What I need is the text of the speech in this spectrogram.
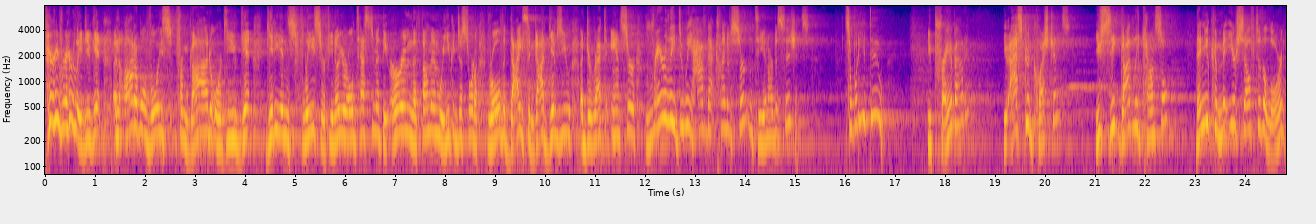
Very rarely do you get an audible voice from God, or do you get Gideon's fleece, or if you know your Old Testament, the Urim, the Thummim, where you can just sort of roll the dice and God gives you a direct answer. Rarely do we have that kind of certainty in our decisions. So, what do you do? You pray about it, you ask good questions, you seek godly counsel, then you commit yourself to the Lord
